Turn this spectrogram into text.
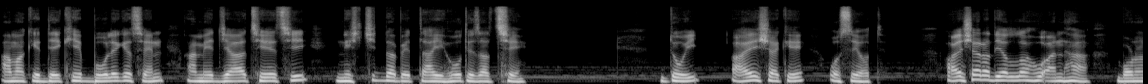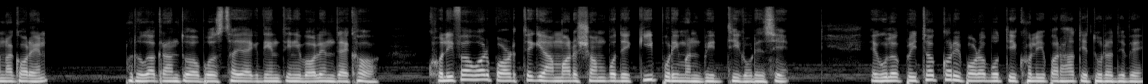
আমাকে দেখে বলে গেছেন, আমি যা চেয়েছি নিশ্চিতভাবে তাই হতে যাচ্ছে। দুই, আয়েশাকে ওসিয়ত। আয়েশা রাদিয়াল্লাহু আনহা বর্ণনা করেন, রোগাক্রান্ত অবস্থায় একদিন তিনি বলেন, দেখো খলিফা হওয়ার পর থেকে আমার সম্পদে কি পরিমাণ বৃদ্ধি ঘটেছে? এগুলো পৃথক করে পরবর্তী খলিফার হাতে তুলে দেবে।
